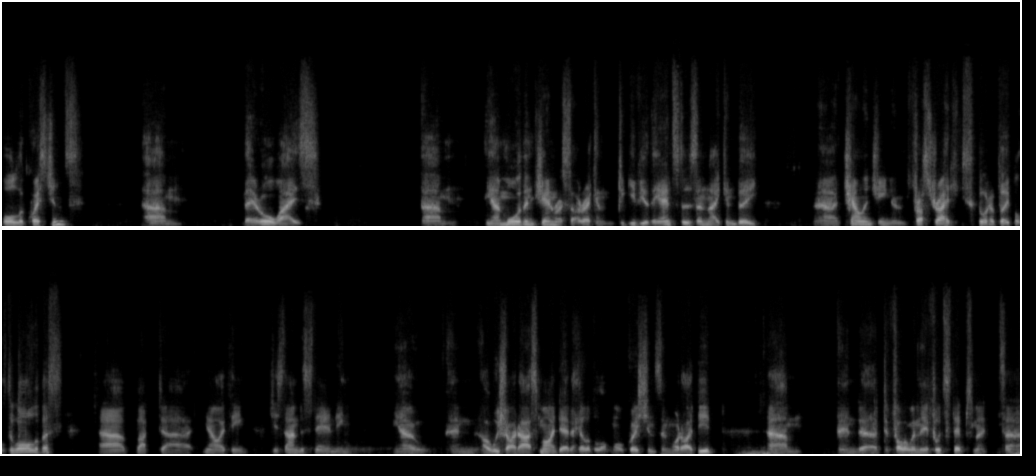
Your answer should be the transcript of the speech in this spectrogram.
all the questions. Um, they're always, um, you know, more than generous, I reckon, to give you the answers, and they can be uh, challenging and frustrating sort of people to all of us. Uh, but uh, you know, I think just understanding, you know, and I wish I'd asked my dad a hell of a lot more questions than what I did, um, and uh, to follow in their footsteps, mate. So,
